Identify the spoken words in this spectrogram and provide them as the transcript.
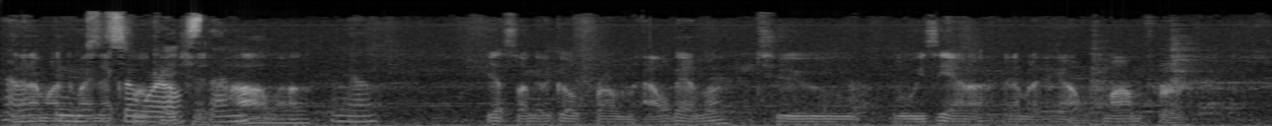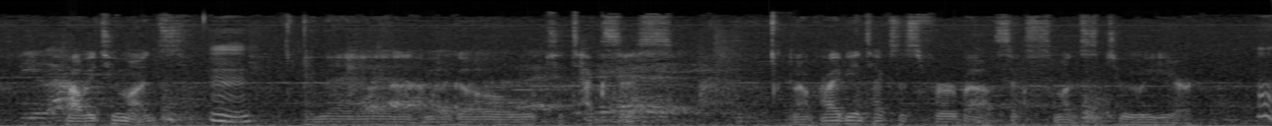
Then I'm on to my next somewhere else location. then. Holla. Yeah. Yes, I'm going to go from Alabama to Louisiana, and I'm going to hang out with mom for probably two months. Hmm. And then I'm going to go to Texas, and I'll probably be in Texas for about six months to a year. Hmm.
